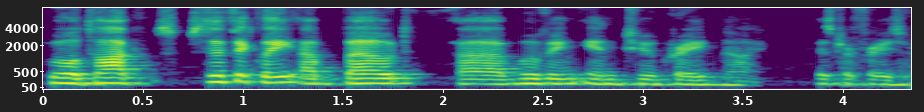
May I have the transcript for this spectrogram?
who will talk specifically about uh, moving into grade nine. Mr. Fraser.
